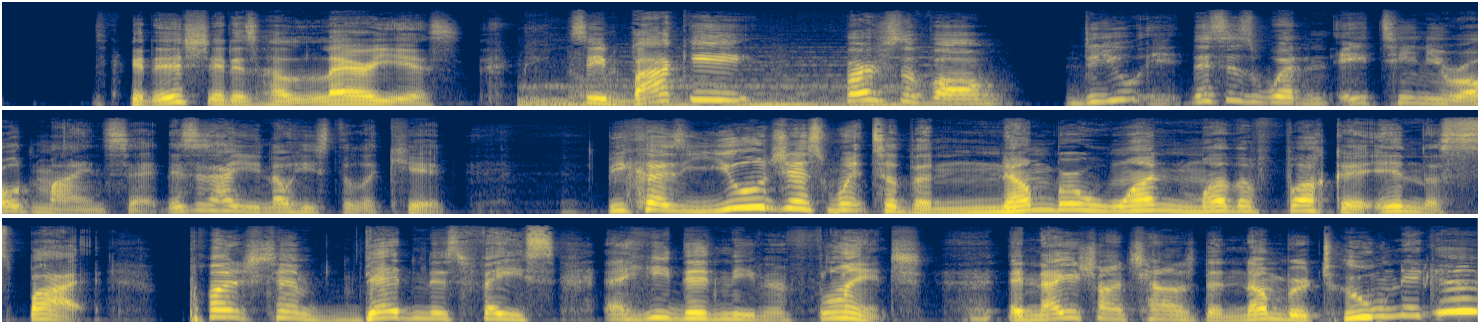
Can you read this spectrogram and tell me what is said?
this shit is hilarious. See, Baki, first of all, do you this is what an 18-year-old mindset. This is how you know he's still a kid. Because you just went to the number one motherfucker in the spot, punched him dead in his face, and he didn't even flinch. And now you're trying to challenge the number two nigga?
